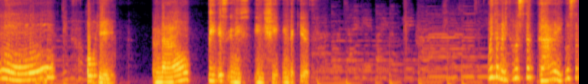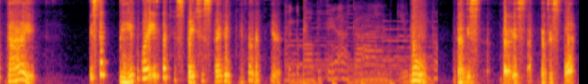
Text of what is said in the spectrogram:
Oh. Okay. Now, Peat is initi initiating the kiss. Wait a minute, who's that guy? Who's that guy? Is that Peat? Why is that his face is kind of different here? No, that is that is that is sport.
